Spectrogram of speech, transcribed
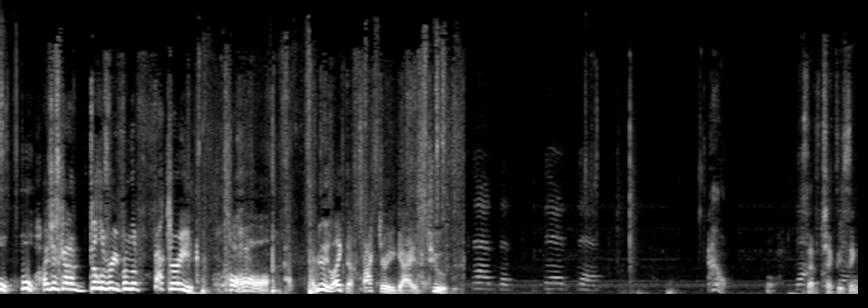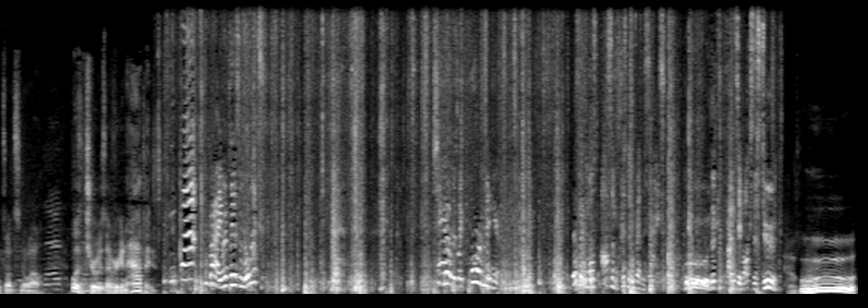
Oh, oh, I just got a delivery from the factory. Oh, I really like the factory guys too. Ow. Well, just have to check these things once in a while. Wasn't sure it was ever gonna happen. Ooh.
